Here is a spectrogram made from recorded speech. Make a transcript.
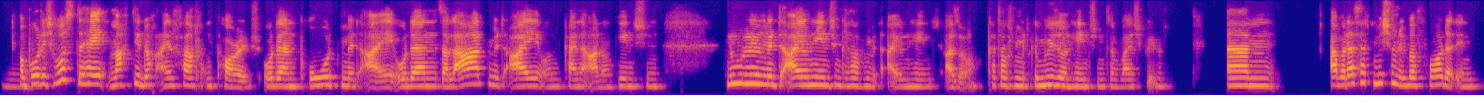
Mhm. Obwohl ich wusste, hey, mach dir doch einfach ein Porridge oder ein Brot mit Ei oder ein Salat mit Ei und keine Ahnung, Hähnchen, Nudeln mit Ei und Hähnchen, Kartoffeln mit Ei und Hähnchen, also Kartoffeln mit Gemüse und Hähnchen zum Beispiel. Ähm, aber das hat mich schon überfordert in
